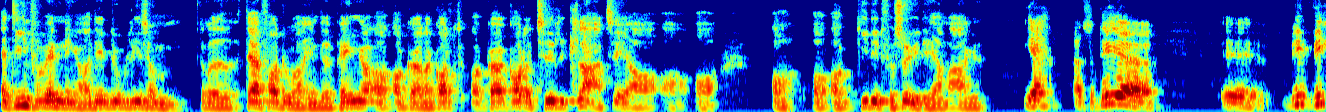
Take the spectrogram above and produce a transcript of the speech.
er dine forventninger, og det du ligesom, du ved, derfor du har hentet penge og, og gør dig godt, og gør godt og tidligt klar til at og, og, og, og, og give dit et forsøg i det her marked? Ja, altså det er, øh, vi, vi,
